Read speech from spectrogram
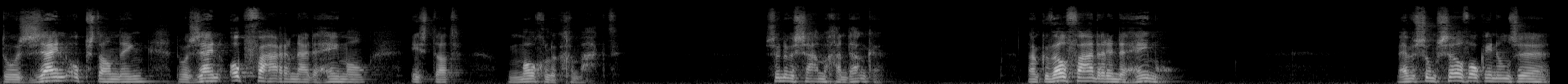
door Zijn opstanding, door Zijn opvaren naar de hemel, is dat mogelijk gemaakt. Zullen we samen gaan danken? Dank u wel, Vader in de hemel. We hebben soms zelf ook in onze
